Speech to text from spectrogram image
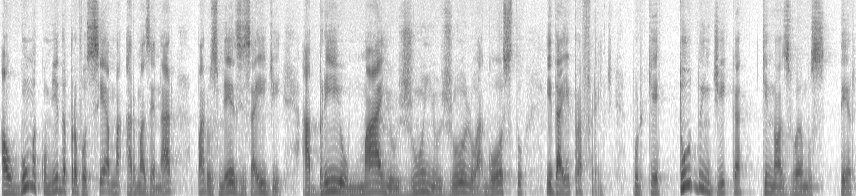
alguma comida para você armazenar para os meses aí de abril, maio, junho, julho, agosto e daí para frente. Porque tudo indica que nós vamos ter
